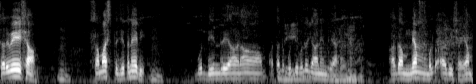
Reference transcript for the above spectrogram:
सर्वेषां हम्म, समस्त जितने भी। हम्म, बुद्धि इंद्रियाणाम अर्थात बुद्धि बोलते ज्ञान इंद्रिया अगम्यम बोलते अविषयम।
